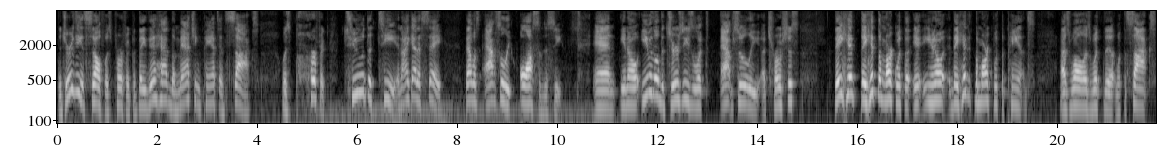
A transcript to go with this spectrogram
The jersey itself was perfect, but they did have the matching pants and socks was perfect to the T, and I gotta say that was absolutely awesome to see. And you know, even though the jerseys looked absolutely atrocious, they hit they hit the mark with the you know they hit the mark with the pants as well as with the with the socks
